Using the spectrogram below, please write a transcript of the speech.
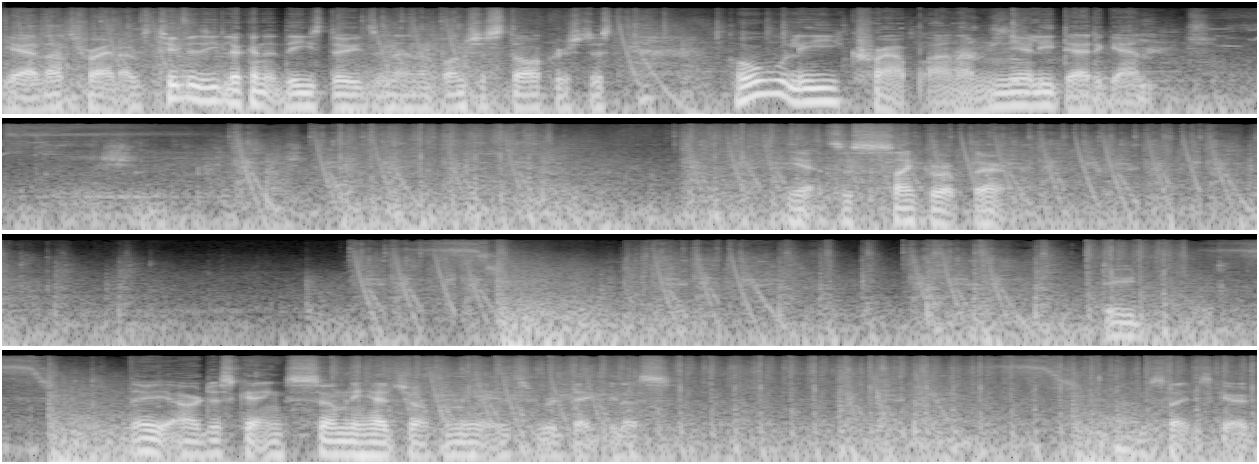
Yeah, that's right. I was too busy looking at these dudes, and then a bunch of stalkers just... Holy crap, and I'm nearly dead again. Yeah, it's a psyker up there. Dude, they are just getting so many headshots on me, it's ridiculous. Slightly scared.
